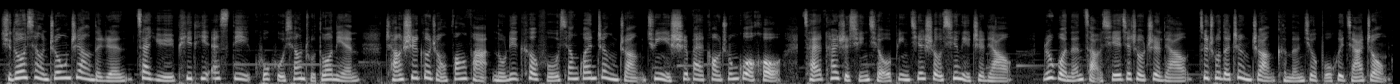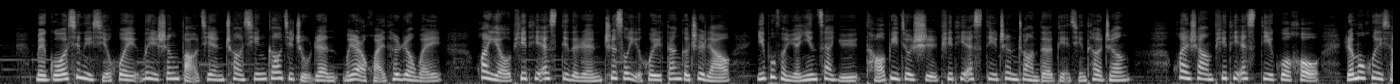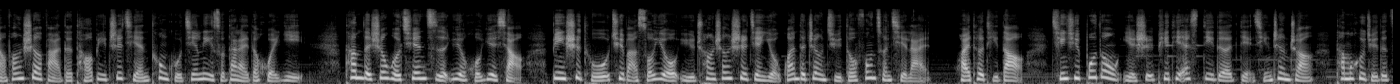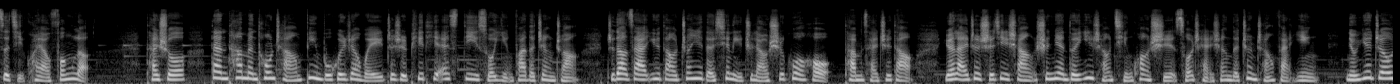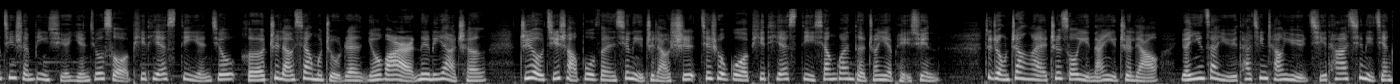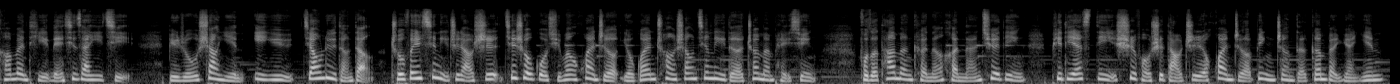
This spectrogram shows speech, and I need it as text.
许多像钟这样的人，在与 PTSD 苦苦相处多年，尝试各种方法，努力克服相关症状，均以失败告终过后，才开始寻求并接受心理治疗。如果能早些接受治疗，最初的症状可能就不会加重。美国心理协会卫生保健创新高级主任维尔怀特认为，患有 PTSD 的人之所以会耽搁治疗，一部分原因在于逃避就是 PTSD 症状的典型特征。患上 PTSD 过后，人们会想方设法地逃避之前痛苦经历所带来的回忆，他们的生活圈子越活越小，并试图去把所有与创伤事件有关的证据都封存起来。怀特提到，情绪波动也是 PTSD 的典型症状，他们会觉得自己快要疯了。他说，但他们通常并不会认为这是 PTSD 所引发的症状，直到在遇到专业的心理治疗师过后，他们才知道，原来这实际上是面对异常情况时所产生的正常反应。纽约州精神病学研究所 PTSD 研究和治疗项目主任尤瓦尔内利亚称，只有极少部分心理治疗师接受过 PTSD 相关的专业培训。这种障碍之所以难以治疗，原因在于它经常与其他心理健康问题联系在一起，比如上瘾、抑郁、焦虑等。等，除非心理治疗师接受过询问患者有关创伤经历的专门培训，否则他们可能很难确定 PTSD 是否是导致患者病症的根本原因。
